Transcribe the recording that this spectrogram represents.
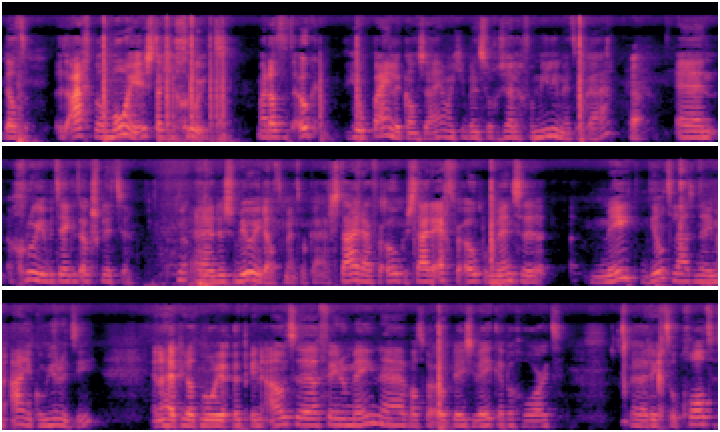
Dat het eigenlijk wel mooi is dat je groeit. Maar dat het ook heel pijnlijk kan zijn, want je bent zo gezellig familie met elkaar. Ja. En groeien betekent ook splitsen. Ja. Eh, dus wil je dat met elkaar? Sta je daarvoor open? Sta je er echt voor open om mensen mee deel te laten nemen aan je community? En dan heb je dat mooie up-in-out eh, fenomeen, eh, wat we ook deze week hebben gehoord. Eh, richten op God,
